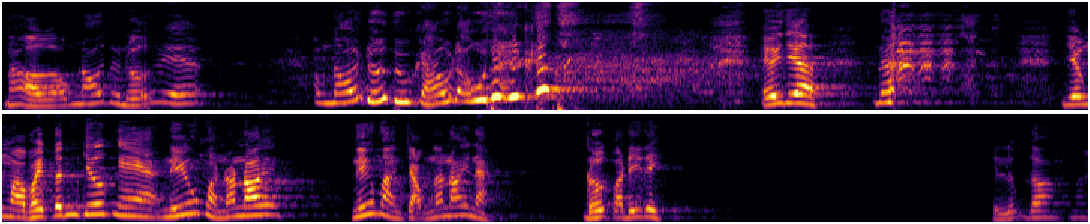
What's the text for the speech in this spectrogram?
Nó ờ ông nói tôi nữa kìa. Ông nói nữa tôi cạo đầu thiệt hiểu chưa? Nó, nhưng mà phải tính trước nghe nếu mà nó nói nếu mà chồng nó nói nè được bà đi đi. Thì lúc đó nói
